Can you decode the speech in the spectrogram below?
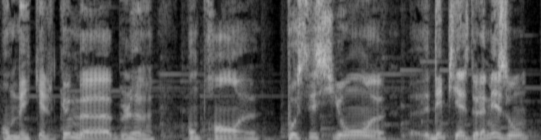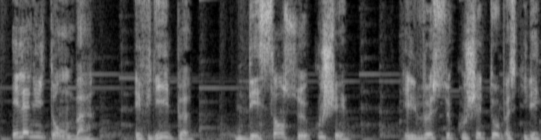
On met quelques meubles, on prend euh, possession des pièces de la maison, et la nuit tombe. Et Philippe descend se coucher. Il veut se coucher tôt parce qu'il est,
